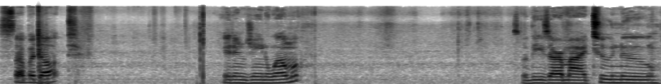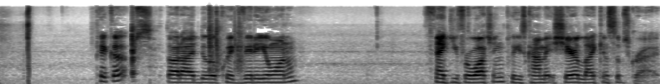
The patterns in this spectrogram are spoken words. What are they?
subadult hidden gene Woma. So these are my two new pickups. Thought I'd do a quick video on them. Thank you for watching. Please comment, share, like, and subscribe.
